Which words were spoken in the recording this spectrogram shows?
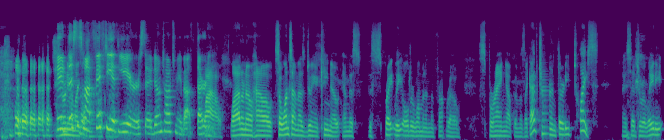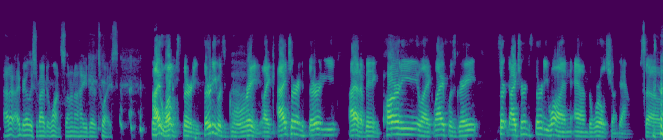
Dude, this is my 50th year, so don't talk to me about 30. Wow. Well, I don't know how. So one time I was doing a keynote, and this this sprightly older woman in the front row sprang up and was like, "I've turned 30 twice." I said to her, "Lady, I, I barely survived it once, so I don't know how you did it twice." But, I loved 30. 30 was great. Like I turned 30, I had a big party. Like life was great. I turned 31, and the world shut down. So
